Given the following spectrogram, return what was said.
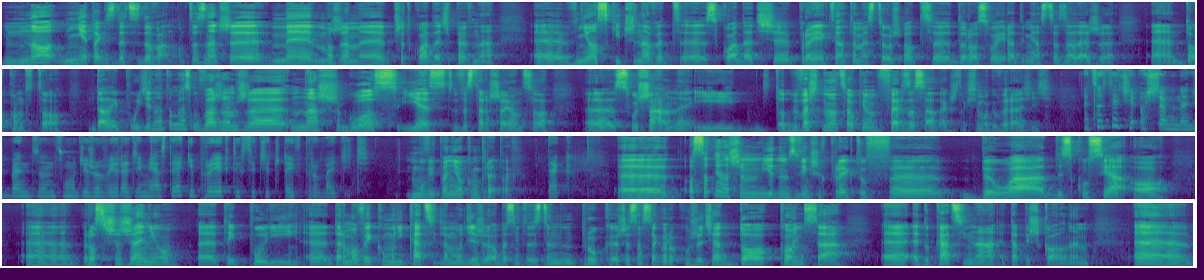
No, nie tak zdecydowaną. To znaczy, my możemy przedkładać pewne e, wnioski, czy nawet e, składać e, projekty, natomiast to już od dorosłej Rady Miasta zależy, dokąd to dalej pójdzie. Natomiast uważam, że nasz głos jest wystarczająco słyszalny i odbywa się to na całkiem fair zasadach, że tak się mogę wyrazić. A co chcecie osiągnąć, będąc w Młodzieżowej Radzie Miasta? Jakie projekty chcecie tutaj wprowadzić? Mówi Pani o konkretach. Tak. E, Ostatnio naszym jednym z większych projektów e, była dyskusja o e, rozszerzeniu e, tej puli e, darmowej komunikacji dla młodzieży. Obecnie to jest ten próg 16 roku życia do końca e, edukacji na etapie szkolnym. E,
